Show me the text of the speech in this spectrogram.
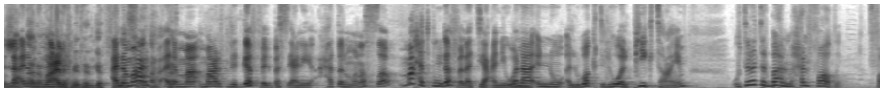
لا أنا ما أعرف متى تقفل أنا ما. اعرف أنا ما ما أعرف متى تقفل بس يعني حتى المنصة ما حتكون قفلت يعني ولا إنه الوقت اللي هو ال peak time وثلاث أرباع المحل فاضي. ف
